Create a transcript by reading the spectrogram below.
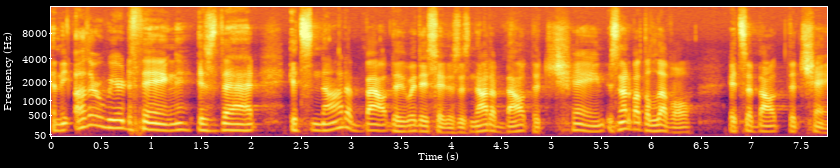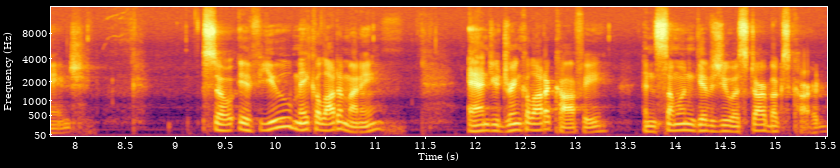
And the other weird thing is that it's not about, the way they say this is not about the change, it's not about the level, it's about the change. So if you make a lot of money and you drink a lot of coffee and someone gives you a Starbucks card,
